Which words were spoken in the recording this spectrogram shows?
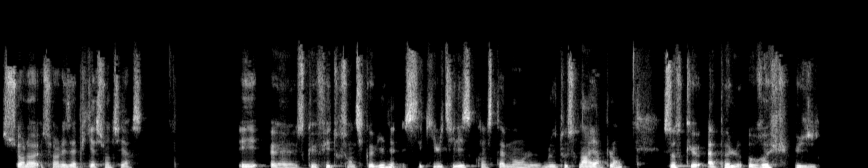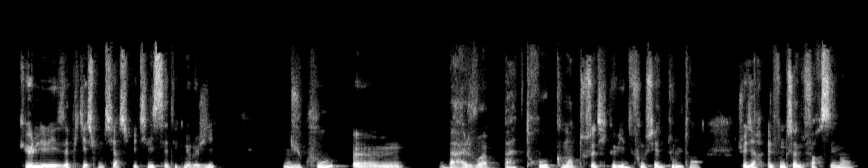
sur, sur les applications tierces. Et euh, ce que fait tous anti-Covid, c'est qu'il utilise constamment le Bluetooth en arrière-plan. Sauf que Apple refuse que les applications tierces utilisent cette technologie. Du coup, bah, je vois pas trop comment tout ce Covid fonctionne tout le temps. Je veux dire, elle fonctionne forcément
